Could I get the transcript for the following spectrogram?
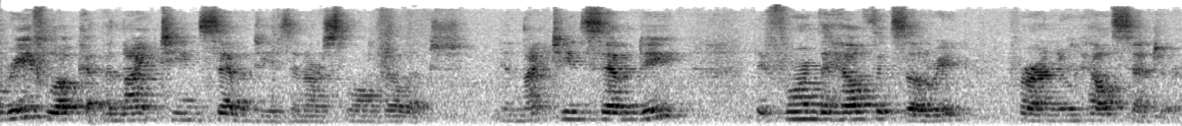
a brief look at the 1970s in our small village. In 1970, they formed the Health Auxiliary for our new health center.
